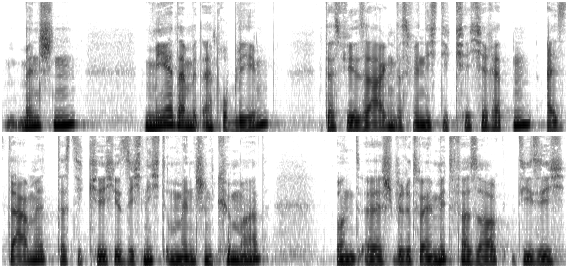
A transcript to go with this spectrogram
Menschen mehr damit ein Problem, dass wir sagen, dass wir nicht die Kirche retten, als damit, dass die Kirche sich nicht um Menschen kümmert und äh, spirituell mitversorgt, die sich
